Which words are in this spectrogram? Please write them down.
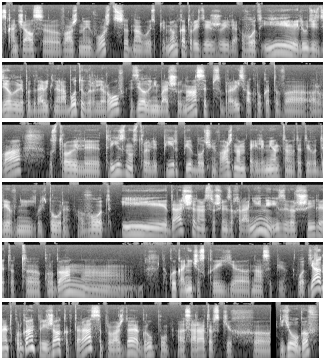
скончался важный вождь одного из племен, которые здесь жили. Вот. И люди сделали подготовительные работы, вырыли ров, сделали небольшую насыпь, собрались вокруг этого рва, устроили тризну, устроили пир. Пир был очень важным элементом вот этой вот древней культуры. Вот. И дальше наверное, совершили захоронение и завершили этот э, курган э, такой конической э, насыпью. Вот. Я на этот курган приезжал как-то раз, сопровождая группу саратовских йогов.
